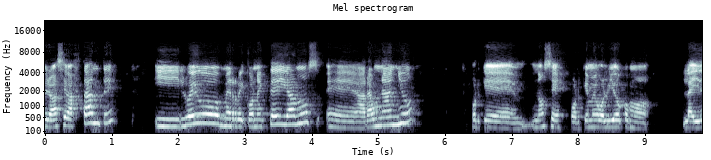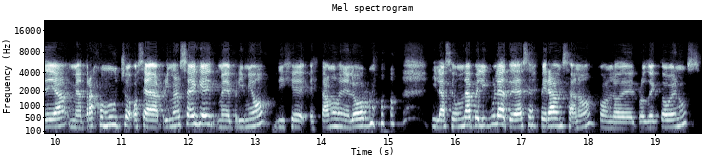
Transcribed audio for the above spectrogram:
pero hace bastante. Y luego me reconecté, digamos, eh, hará un año, porque no sé por qué me volvió como la idea, me atrajo mucho, o sea, primer Seisgate me deprimió, dije, estamos en el horno, y la segunda película te da esa esperanza, ¿no? Con lo del proyecto Venus.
